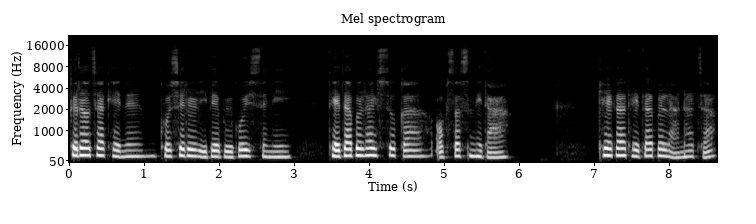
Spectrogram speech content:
그러자 개는 구슬을 입에 물고 있으니 대답을 할 수가 없었습니다. 개가 대답을 안 하자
